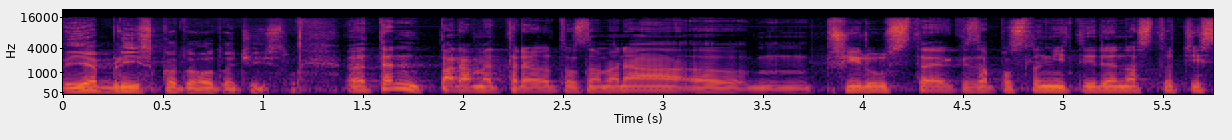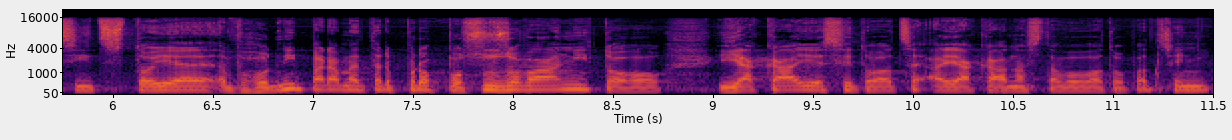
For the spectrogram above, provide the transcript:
je blízko tohoto čísla. Ten parametr, to znamená přírůstek za poslední týden na 100 tisíc, to je vhodný parametr pro posuzování toho, jaká je situace a jaká nastavovat opatření?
